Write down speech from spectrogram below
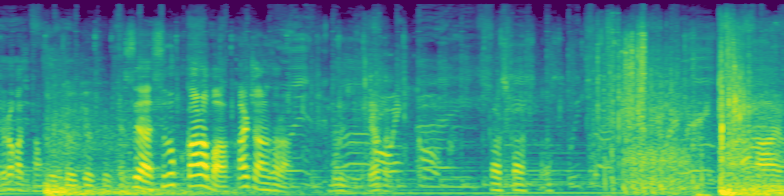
여러 가지 방법. 오케이 오케이 오케이 스야 스모크 깔아봐. 깔 줄 아는 사람. 모르지. 내가 깔. 깔았어 깔았어 깔았어 아유.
